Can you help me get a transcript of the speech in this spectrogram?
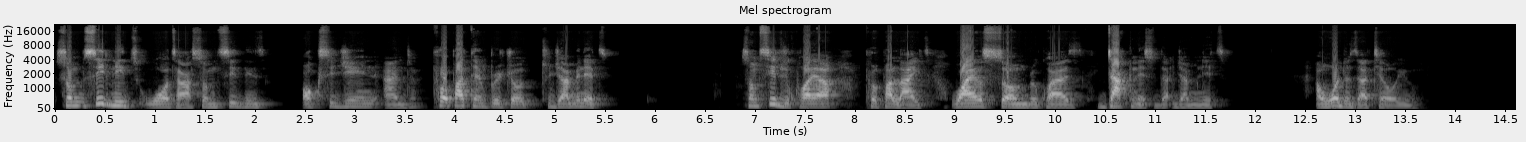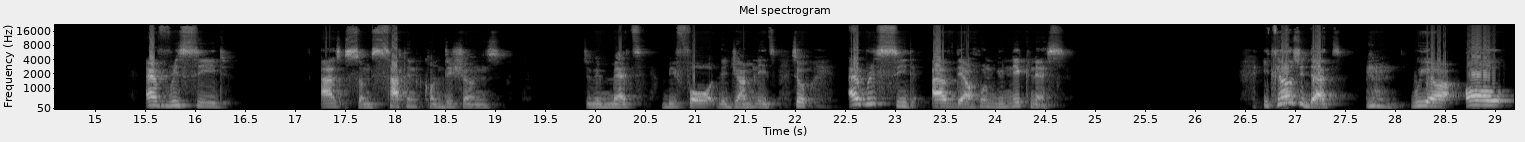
Some seed needs water, some seed needs oxygen and proper temperature to germinate. Some seeds require proper light, while some requires darkness to germinate. And what does that tell you? Every seed has some certain conditions to be met before they germinate. So every seed have their own uniqueness. It tells you that we are all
